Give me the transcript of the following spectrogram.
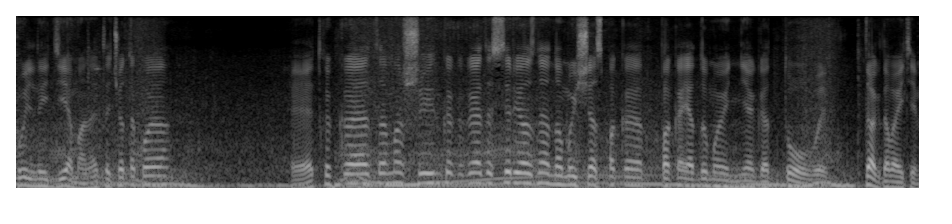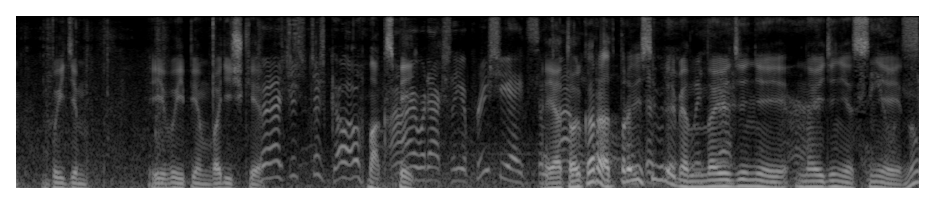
Пыльный демон, это что такое? Это какая-то машинка, какая-то серьезная, но мы сейчас пока, пока, я думаю, не готовы. Так, давайте выйдем и выпьем водички. Макс, пей. Я только рад провести время наедине, наедине с ней. Ну,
